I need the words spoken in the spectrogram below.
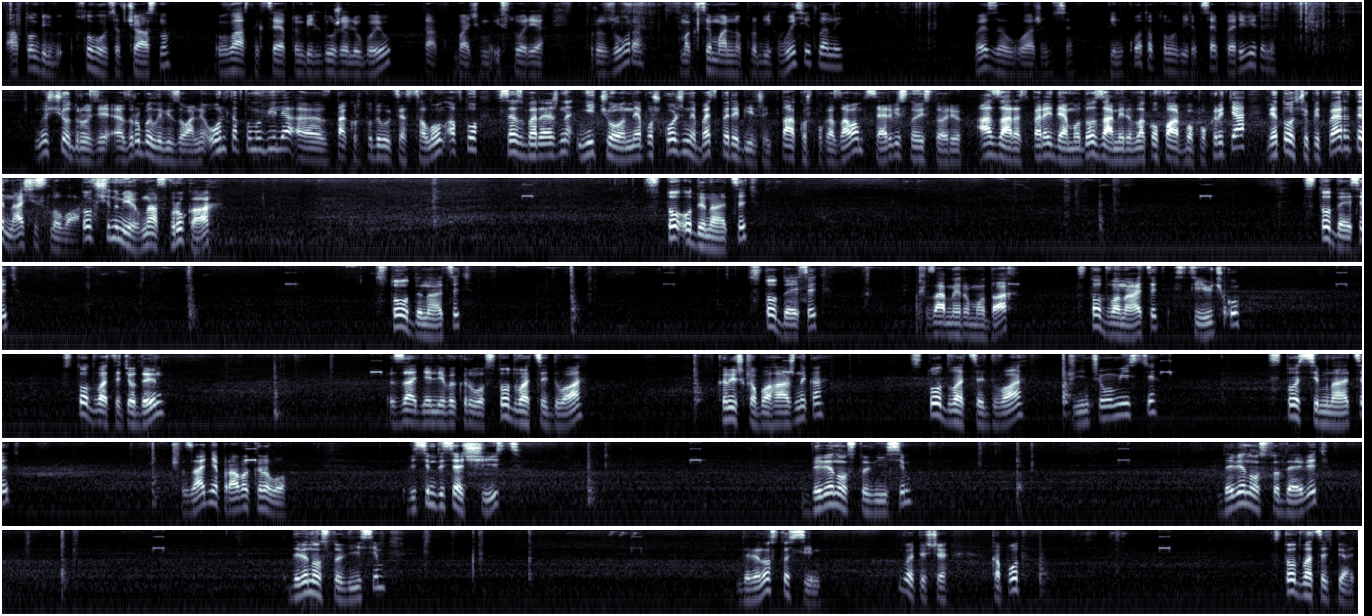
Автомобіль обслуговувався вчасно. Власник цей автомобіль дуже любив. Так, бачимо, історія прозора, максимально пробіг висвітлений, без зауважень. Все. Пін-код автомобіля, все перевірено. Ну що, друзі, е, зробили візуальний огляд автомобіля. е, Також подивилися салон авто, все збережне, нічого не пошкоджене, без перебільшень. Також показав вам сервісну історію. А зараз перейдемо до замірів лакофарбового покриття для того, щоб підтвердити наші слова. Товщиномір в нас в руках. 111. Сто десять. 111, 110, заміримо дах, 112, стіючку, 121, заднє ліве крило 122, кришка багажника, 122 в іншому місці, 117, заднє праве крило, 86, 98, 99, 98, 97. Давайте ще капот. 125.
